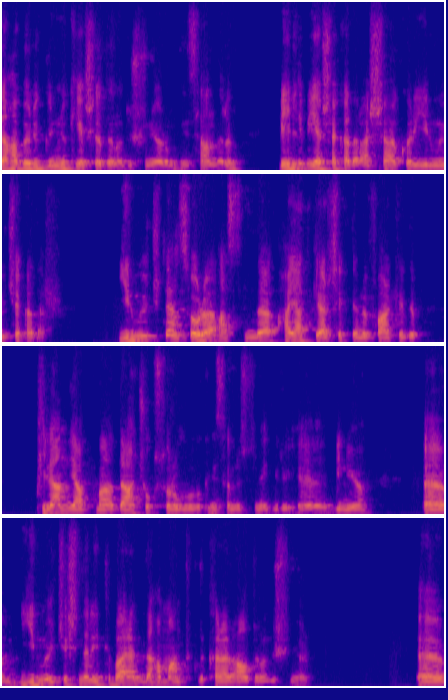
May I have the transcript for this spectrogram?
daha böyle günlük yaşadığını düşünüyorum insanların. Belli bir yaşa kadar, aşağı yukarı 23'e kadar. 23'ten sonra aslında hayat gerçeklerini fark edip plan yapma, daha çok sorumluluk insanın üstüne giriyor, e, biniyor. E, 23 yaşından itibaren daha mantıklı karar aldığını düşünüyorum. E,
